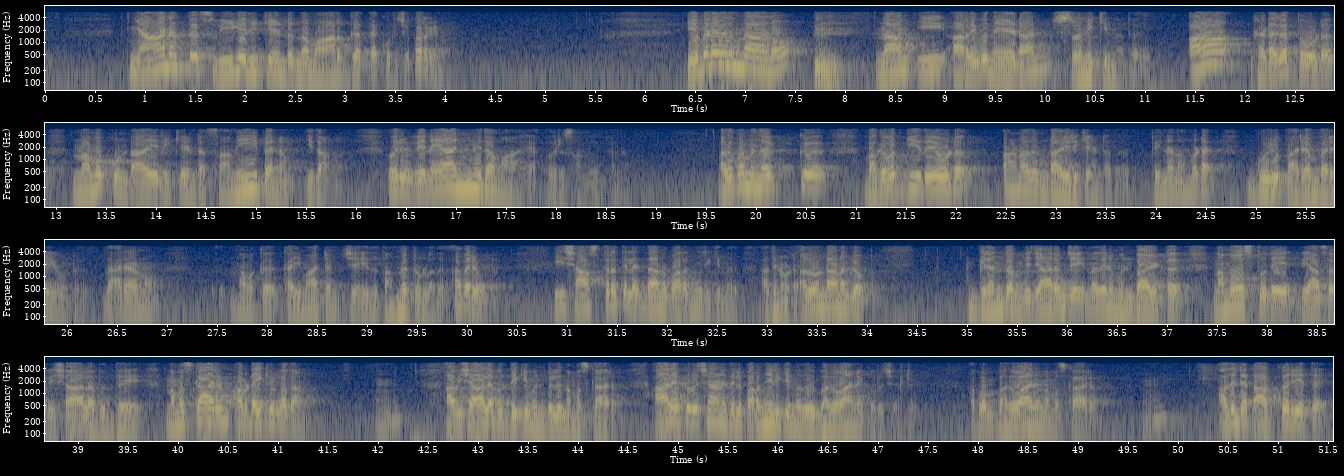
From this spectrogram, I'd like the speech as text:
ജ്ഞാനത്തെ സ്വീകരിക്കേണ്ടുന്ന മാർഗത്തെക്കുറിച്ച് പറയണം. എവിടെ നിന്നാണോ നാം ഈ അറിവ് നേടാൻ ശ്രമിക്കുന്നത് ആ ഘടകത്തോട് നമുക്കുണ്ടായിരിക്കേണ്ട സമീപനം ഇതാണ്. ഒരു വിനയാന്വിതമായ ഒരു സമീപനം. അതിപ്പോ നിങ്ങൾക്ക് ഭഗവത്ഗീതയോട് ആണ് അത് ഉണ്ടായിരിക്കേണ്ടത്. പിന്നെ നമ്മുടെ ഗുരു പരമ്പരയോട് ധാരാണോ നമുക്ക് കൈമാറ്റം ചെയ്ത് തന്നിട്ടുള്ളത് അവരോട്. ഈ ശാസ്ത്രത്തിൽ എന്താണ് പറഞ്ഞിരിക്കുന്നത് അതിനോട്? അതുകൊണ്ടാണല്ലോ ഗ്രന്ഥം വിചാരം ചെയ്യുന്നതിന് മുൻപായിട്ട് നമോസ്തുതേ വ്യാസവിശാല ബുദ്ധേ നമസ്കാരം അവിടേക്കുള്ളതാണ്. ആ വിശാല ബുദ്ധിക്ക് മുൻപിൽ നമസ്കാരം. ആരെക്കുറിച്ചാണ് ഇതിൽ പറഞ്ഞിരിക്കുന്നത്? ഭഗവാനെ കുറിച്ചിട്ട് അപ്പം ഭഗവാന് നമസ്കാരം. അതിന്റെ താത്പര്യത്തെ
